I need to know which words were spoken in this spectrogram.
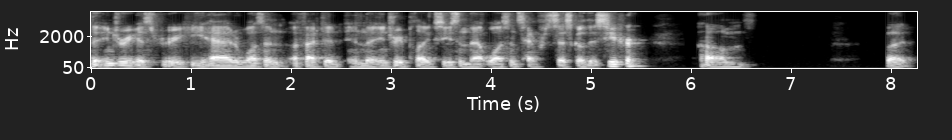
the injury history he had wasn't affected in the injury plague season that was in San Francisco this year. Um, but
